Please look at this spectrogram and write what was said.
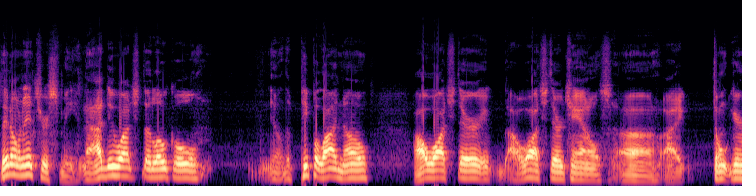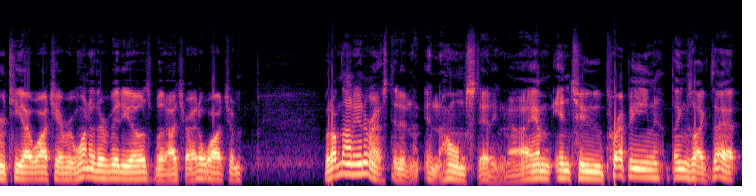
they don't interest me. Now I do watch the local, you know, the people I know. I'll watch their I'll watch their channels. Uh, I don't guarantee I watch every one of their videos, but I try to watch them. But I'm not interested in in homesteading. Now, I am into prepping things like that.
